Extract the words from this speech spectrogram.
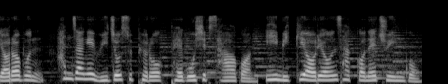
여러분, 한 장의 위조 수표로 154억 원. 이 믿기 어려운 사건의 주인공.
